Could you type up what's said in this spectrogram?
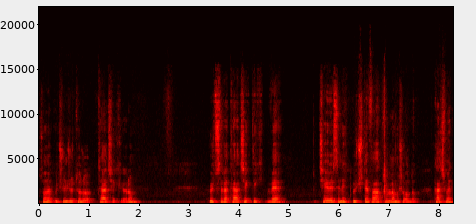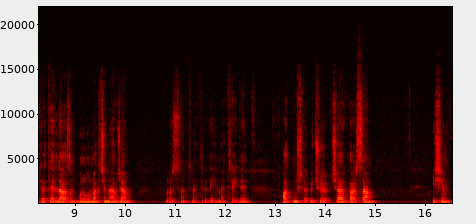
Sonra üçüncü turu tel çekiyorum. 3 sıra tel çektik ve çevresini 3 defa turlamış olduk. Kaç metre tel lazım? Bunu bulmak için ne yapacağım? Burası santimetre değil metreydi. 60 ile 3'ü çarparsam işim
